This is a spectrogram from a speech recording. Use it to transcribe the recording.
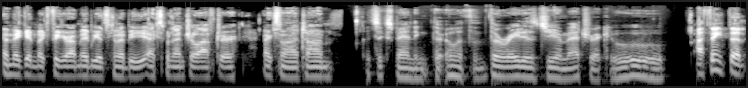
and they can like figure out maybe it's going to be exponential after X amount of time. It's expanding. The, oh, the, the rate is geometric. Ooh. I think that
